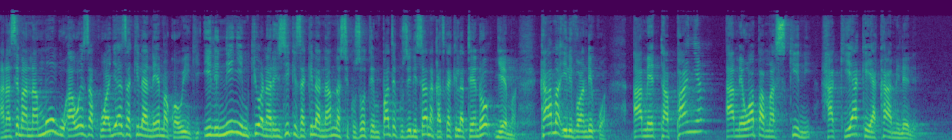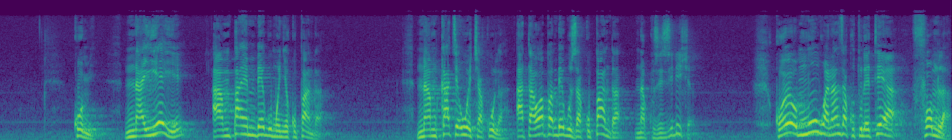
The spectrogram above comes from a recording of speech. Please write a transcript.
Anasema na mungu aweza kuwajaza kila neema kwa wingi ili ninyi mkiwa na riziki za kila namna siku zote mpate kuzidi sana katika kila tendo jema. Kama ilivyoandikwa ametapanya amewapa maskini haki yake yakaa milele. Kumi na yeye ampaye mbegu mwenye kupanda na mkate uwe chakula atawapa mbegu za kupanda na kuzizidisha. Kwa hiyo mungu anaanza kutuletea fomula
